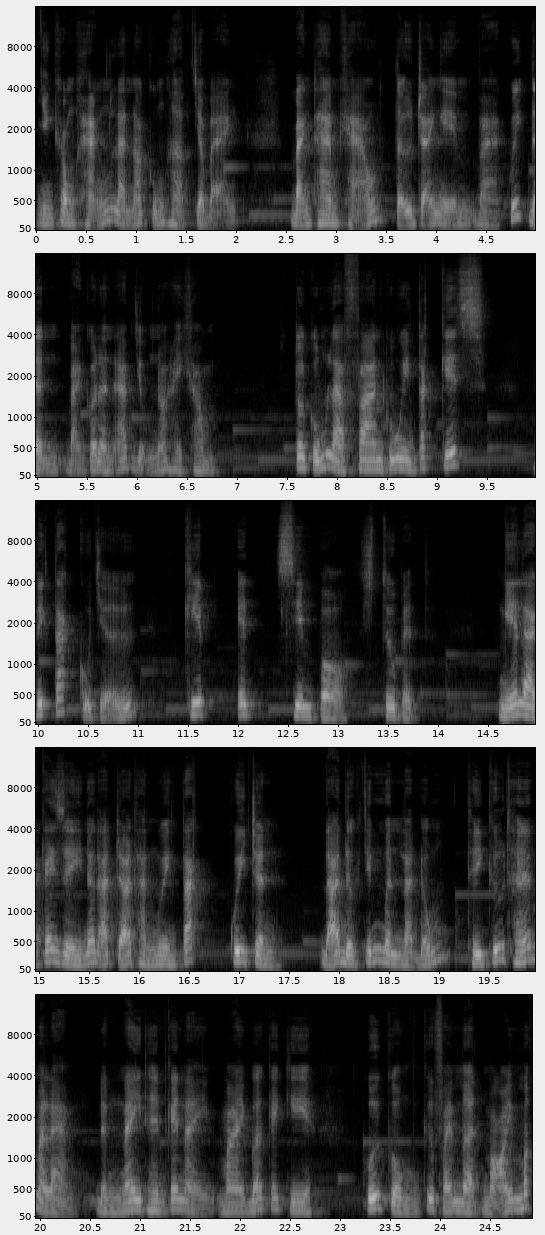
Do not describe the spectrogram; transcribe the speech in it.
nhưng không hẳn là nó cũng hợp cho bạn. Bạn tham khảo, tự trải nghiệm và quyết định bạn có nên áp dụng nó hay không. Tôi cũng là fan của nguyên tắc kids viết tắt của chữ Keep it simple, stupid. Nghĩa là cái gì nó đã trở thành nguyên tắc, quy trình, đã được chứng minh là đúng thì cứ thế mà làm, đừng nay thêm cái này, mai bớt cái kia. Cuối cùng cứ phải mệt mỏi mất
